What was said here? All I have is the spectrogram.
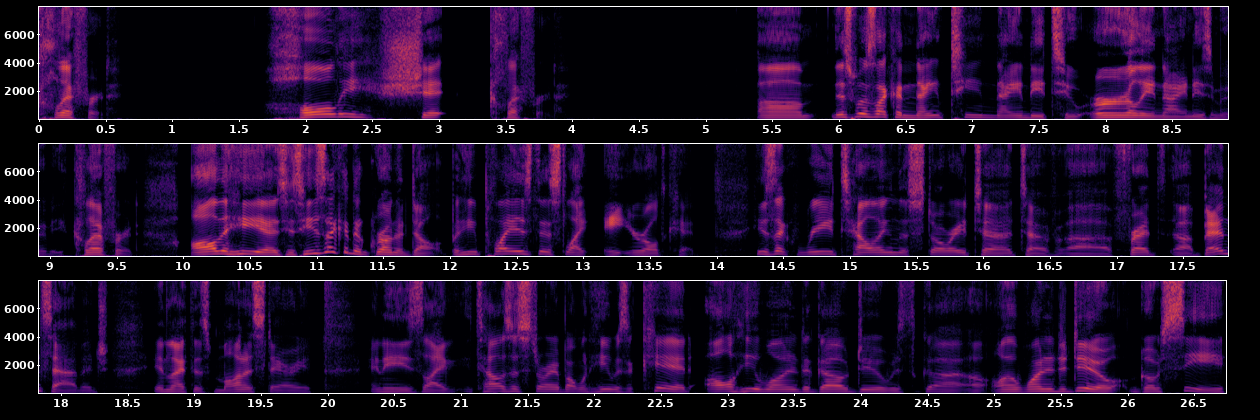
Clifford. Holy shit, Clifford. Um, this was like a 1992, early 90s movie. Clifford. All that he is is he's like a grown adult, but he plays this like eight year old kid. He's like retelling the story to to uh, Fred uh, Ben Savage in like this monastery, and he's like he tells a story about when he was a kid. All he wanted to go do was uh, all he wanted to do go see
